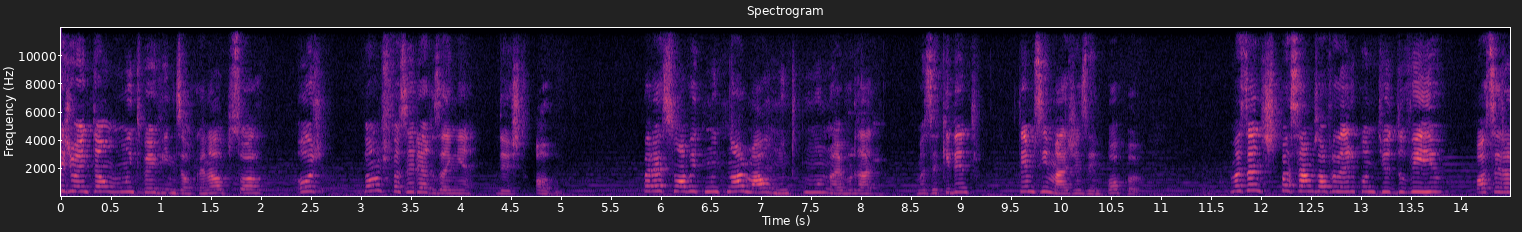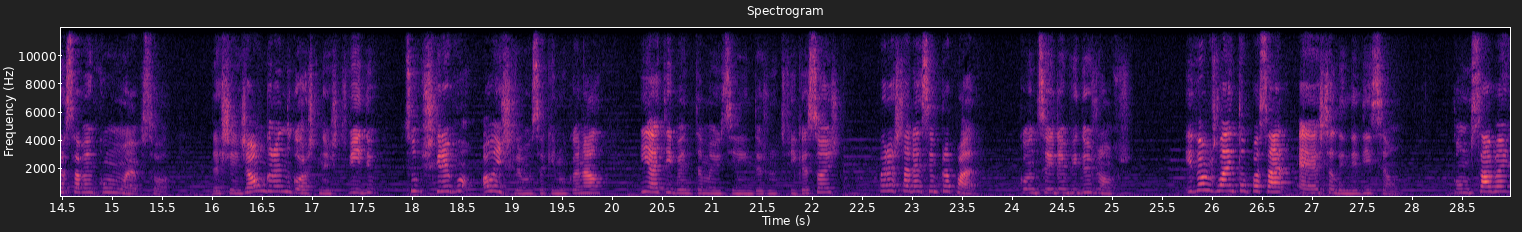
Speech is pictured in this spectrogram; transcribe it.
Sejam então muito bem-vindos ao canal pessoal. Hoje vamos fazer a resenha deste Hobbit. Parece um Hobbit muito normal, muito comum, não é verdade? Mas aqui dentro temos imagens em pop-up. Mas antes de passarmos ao verdadeiro conteúdo do vídeo, vocês já sabem como é pessoal. Deixem já um grande gosto neste vídeo, subscrevam ou inscrevam-se aqui no canal e ativem também o sininho das notificações para estarem sempre a par quando saírem vídeos novos. E vamos lá então passar a esta linda edição. Como sabem,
